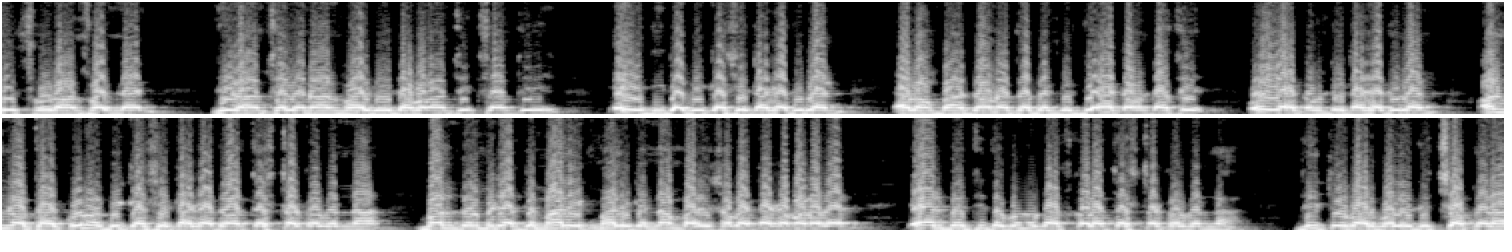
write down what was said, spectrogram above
six four one five nine, zero one seven one five eight double one six one three, এই দুইটা বিকাশে টাকা দিবেন এবং বা জনতা ব্যাংকের যে অ্যাকাউন্ট আছে ওই অ্যাকাউন্টে টাকা দিবেন, অন্যথায় কোনো বিকাশে টাকা দেওয়ার চেষ্টা করবেন না। বন্ধন মিডিয়ার যে মালিক, মালিকের নাম্বারে সবাই টাকা পাঠাবেন। এর ব্যতীত কোনো কাজ করার চেষ্টা করবেন না। দ্বিতীয়বার বলে দিচ্ছি আপনারা,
